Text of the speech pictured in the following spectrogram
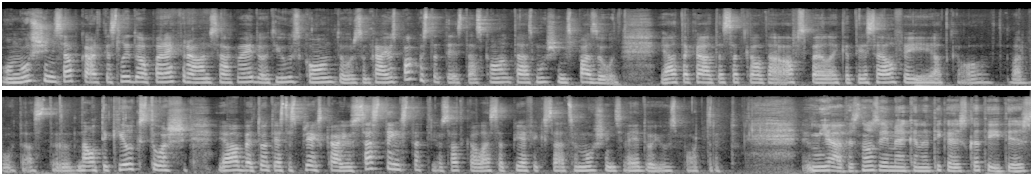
un mušiņas apkārt, kas lido par ekrānu, sāk veidot jūsu kontūrus, un kā jūs pakustaties, tās, tās mušiņas pazūd. Jā, tā kā tas atkal tā apspēlē, ka tie selfiji atkal varbūt tās nav tik ilgstoši, jā, bet toties tas prieks, kā jūs sastingstat, jūs atkal esat piefiksēts un mušiņas veido jūsu portretu. Jā, tas nozīmē, ka ne tikai skatīties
